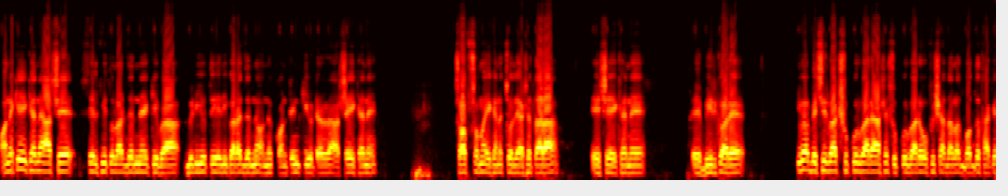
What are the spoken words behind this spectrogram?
অনেকে এখানে আসে সেলফি তোলার জন্য কিংবা ভিডিও তৈরি করার জন্য, অনেক কন্টেন্ট ক্রিয়েটাররা আসে এখানে। সব সময় এখানে চলে আসে তারা, এসে এখানে ভিড় করে। কিংবা বেশিরভাগ শুক্রবারে আসে, শুক্রবারে অফিস আদালত বন্ধ থাকে,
